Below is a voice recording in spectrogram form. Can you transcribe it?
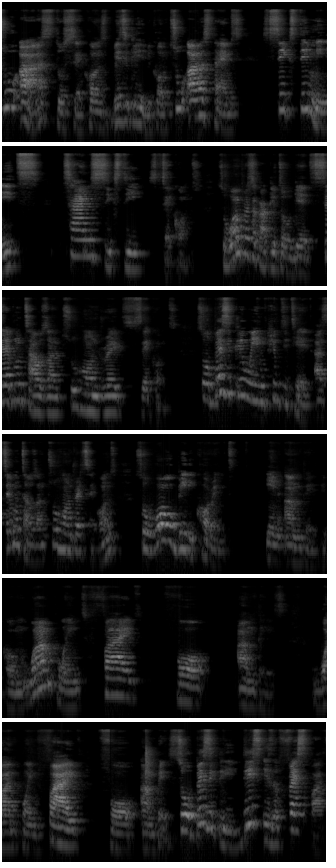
2 hours to seconds basically become 2 hours times 60 minutes times 60 seconds. So one person calculator will get 7,200 seconds. So basically we impute it here as 7,200 seconds. So what will be the current in amperes? Become 1.54 amperes. 1.54 amperes. So basically this is the first part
